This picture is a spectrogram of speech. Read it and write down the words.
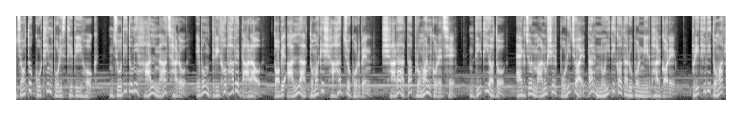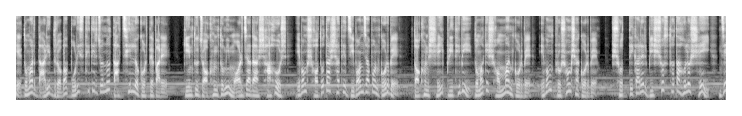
যত কঠিন পরিস্থিতিই হোক। যদি তুমি হাল না ছাড়ো এবং দৃঢ়ভাবে দাঁড়াও, তবে আল্লাহ তোমাকে সাহায্য করবেন। সারা তা প্রমাণ করেছে। দ্বিতীয়ত, একজন মানুষের পরিচয় তার নৈতিকতার উপর নির্ভর করে। পৃথিবী তোমাকে তোমার দারিদ্র বা পরিস্থিতির জন্য তাচ্ছিল্য করতে পারে। কিন্তু যখন তুমি মর্যাদা, সাহস এবং সততার সাথে জীবনযাপন করবে, তখন সেই পৃথিবী তোমাকে সম্মান করবে এবং প্রশংসা করবে। সত্যিকারের বিশ্বস্ততা হলো সেই যে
